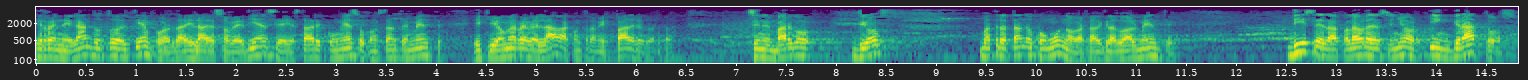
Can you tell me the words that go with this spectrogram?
Y renegando todo el tiempo, ¿verdad? Y la desobediencia y estar con eso constantemente. Y que yo me rebelaba contra mis padres, ¿verdad? Sin embargo, Dios va tratando con uno, ¿verdad? Gradualmente. Dice la palabra del Señor, ingratos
